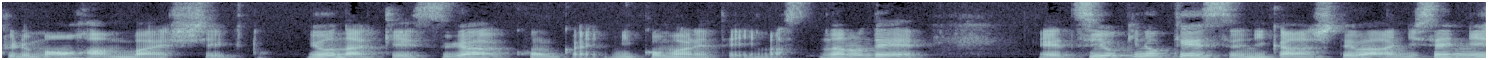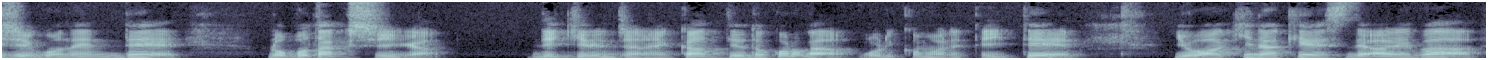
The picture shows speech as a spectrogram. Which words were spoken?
車を販売していくというようなケースが今回見込まれています。なので、え強気のケースに関しては2025年でロボタクシーができるんじゃないかっていうところが織り込まれていて、弱気なケースであれば、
